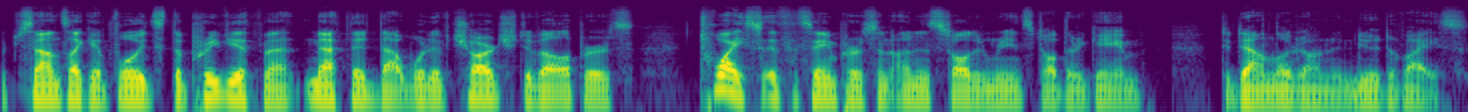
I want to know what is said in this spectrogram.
which sounds like it voids the previous me- method that would have charged developers twice if the same person uninstalled and reinstalled their game to download it on a new device.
